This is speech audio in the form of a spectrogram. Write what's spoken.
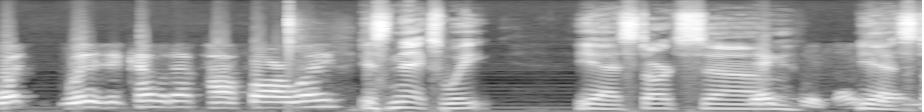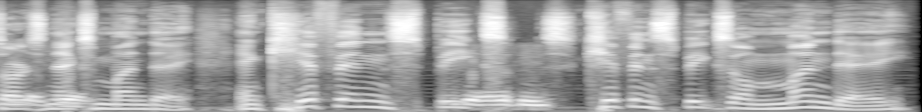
What? When is it coming up? How far away? It's next week. Yeah, it starts. Um, Next week, okay. Yeah, it starts Okay. next Monday. And Kiffin speaks. Yeah, be- Kiffin speaks on Monday,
